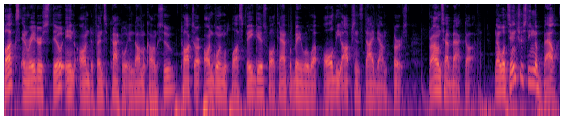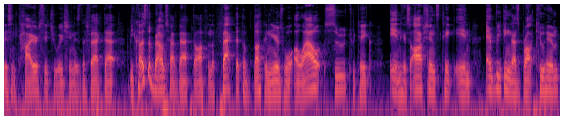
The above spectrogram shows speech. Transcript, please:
Bucks and Raiders still in on defensive tackle Ndamukong Suh. Talks are ongoing with Las Vegas, while Tampa Bay will let all the options die down first. Browns have backed off. Now, what's interesting about this entire situation is the fact that because the Browns have backed off and the fact that the Buccaneers will allow Suh to take in his options, take in everything that's brought to him.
